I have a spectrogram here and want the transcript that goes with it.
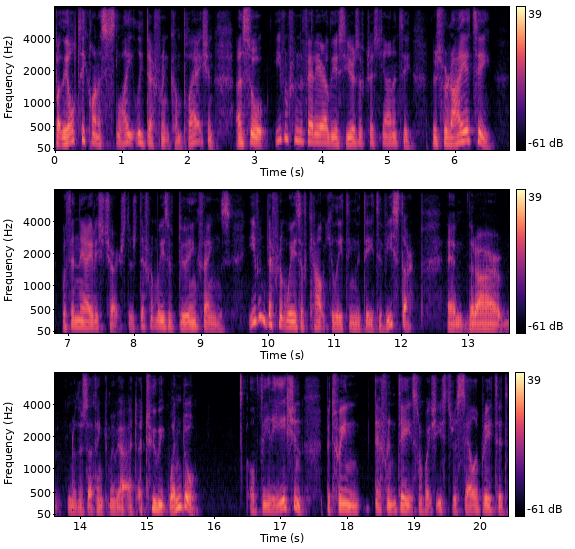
but they all take on a slightly different complexion. And so, even from the very earliest years of Christianity, there's variety within the Irish Church. There's different ways of doing things, even different ways of calculating the date of Easter. Um, there are, you know, there's I think maybe a, a two week window of variation between different dates on which Easter is celebrated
